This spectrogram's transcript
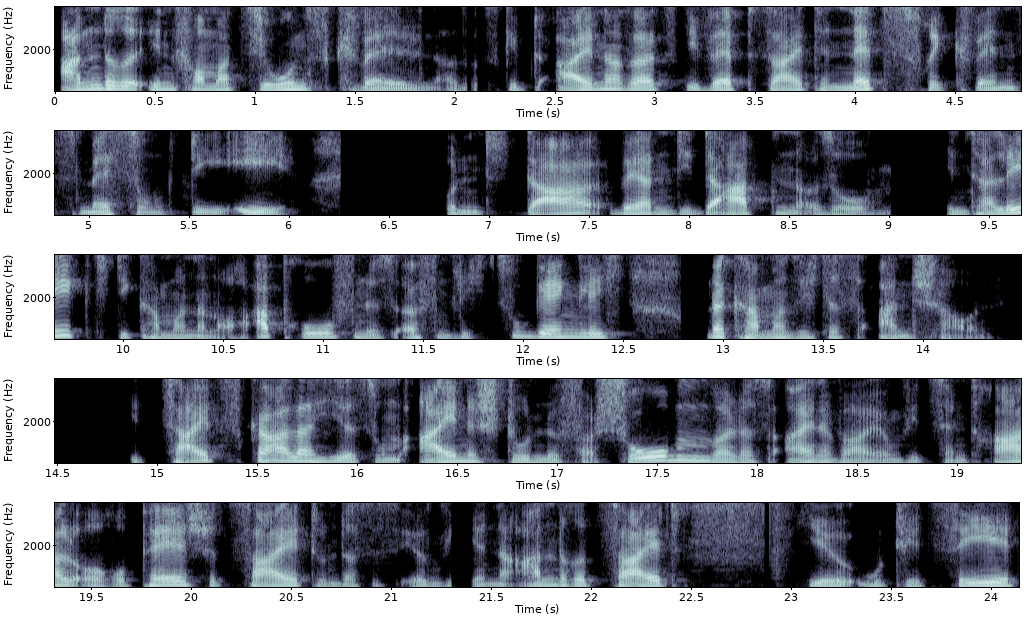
andere Informationsquellen. Also es gibt einerseits die Webseite netzfrequenzmessung.de und da werden die Daten also hinterlegt, die kann man dann auch abrufen, ist öffentlich zugänglich und da kann man sich das anschauen. Die Zeitskala hier ist um eine Stunde verschoben, weil das eine war irgendwie zentraleuropäische Zeit und das ist irgendwie eine andere Zeit, hier UTC.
